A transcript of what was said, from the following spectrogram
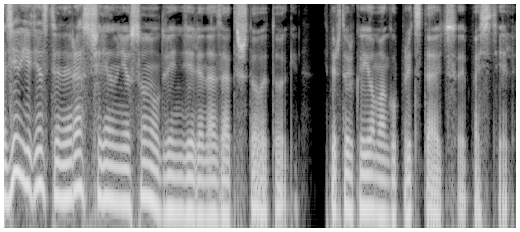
Один единственный раз член в нее сунул две недели назад, и что в итоге? Теперь только ее могу представить в своей постели.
